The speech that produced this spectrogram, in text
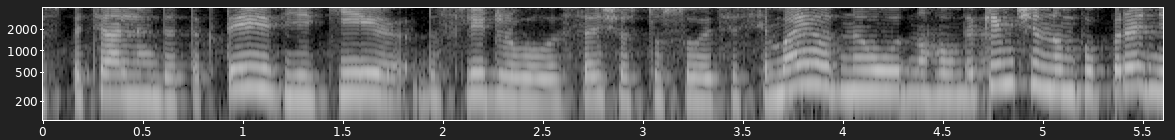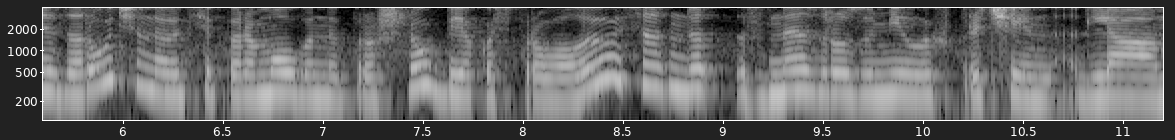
спеціальних детективів, які досліджували все, що стосується сімей одне одного. Таким чином, попередні заручини, оці перемовини про шлюб якось провалилися з незрозумілих причин для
